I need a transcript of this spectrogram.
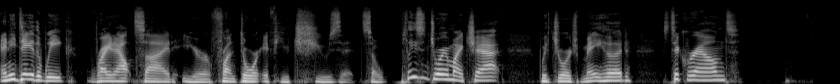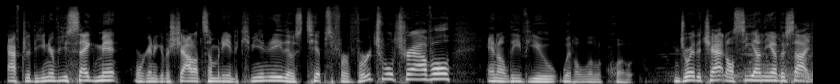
any day of the week right outside your front door if you choose it. So please enjoy my chat with George Mahood. Stick around. After the interview segment, we're going to give a shout out to somebody in the community, those tips for virtual travel, and I'll leave you with a little quote. Enjoy the chat, and I'll see you on the other side.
